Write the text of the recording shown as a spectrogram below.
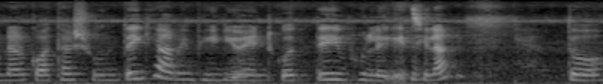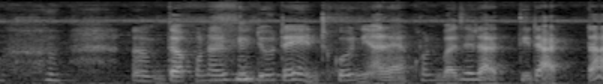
ওনার কথা শুনতে গিয়ে আমি ভিডিও এন্ড করতেই ভুলে গেছিলাম। তো তখন আর ভিডিওটা এন্ড করিনি। আর এখন বাজে রাত্রির আটটা।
